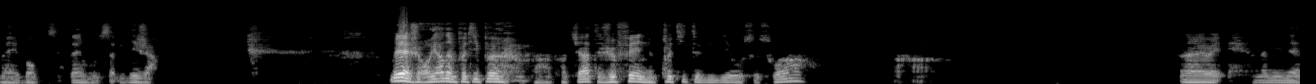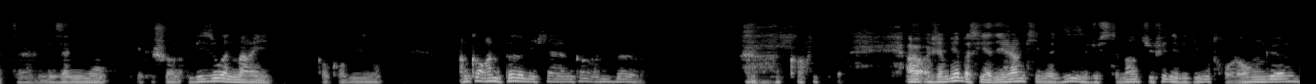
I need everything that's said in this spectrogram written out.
Mais bon, certains, vous le savez déjà. Mais je regarde un petit peu votre chat. Je fais une petite vidéo ce soir. Ah, ah oui, la minette, les animaux, quelque chose. Bisous Anne-Marie. Encore bisous. Encore un peu, Michel, encore un peu. encore un peu. Alors, j'aime bien parce qu'il y a des gens qui me disent, justement, tu fais des vidéos trop longues,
